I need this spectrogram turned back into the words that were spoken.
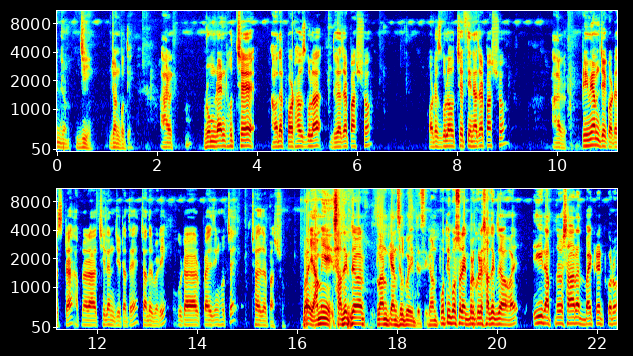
একজন? জি জনপতি আর রুম রেন্ট হচ্ছে আমাদের পট হাউসগুলা দুই হাজার পাঁচশো কটেজগুলো হচ্ছে তিন হাজার পাঁচশো। আর প্রিমিয়াম যে কটেজটা আপনারা ছিলেন যেটাতে চাঁদের বাড়ি ওটার প্রাইজিং হচ্ছে ছয় হাজার পাঁচশো। ভাই আমি সাজেক যাওয়ার প্ল্যান ক্যান্সেল করে দিতেছি। কারণ প্রতি বছর একবার করে সাজেক যাওয়া হয়। এই রাত্রে সারা রাত বাইক রাইড করো।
